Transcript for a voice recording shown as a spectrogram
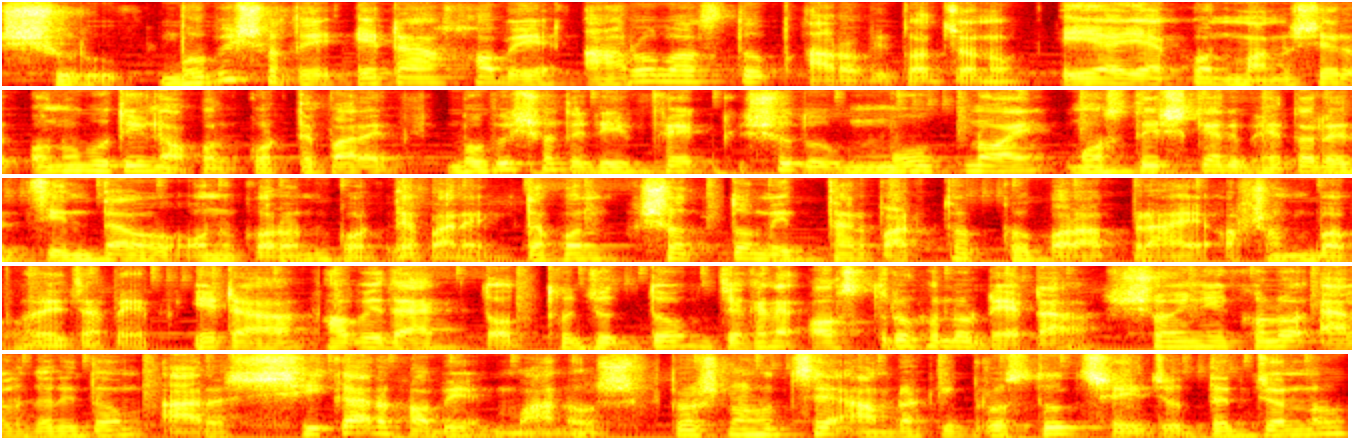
শুরু। ভবিষ্যতে এটা হবে আরও বাস্তব, আরও বিপজ্জনক। এআই এখন মানুষের অনুভূতি নকল করতে পারে। ভবিষ্যতে ডিফেক শুধু মুখ নয়, মস্তিষ্কের ভেতরের চিন্তাও অনুকরণ করতে পারে। তখন সত্য মিথ্যার পার্থক্য করা প্রায় অসম্ভব হয়ে যাবে। এটা হবে এক তথ্যযুদ্ধ, যেখানে অস্ত্র হলো ডেটা, সৈনিক হলো অ্যালগোরিদম, আর শিকার হবে মানুষ। প্রশ্ন হচ্ছে, আমরা কি প্রস্তুত সেই যুদ্ধের জন্য?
